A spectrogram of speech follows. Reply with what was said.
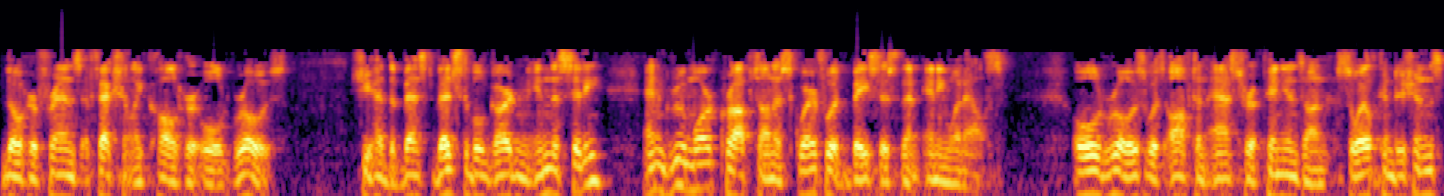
though her friends affectionately called her Old Rose. She had the best vegetable garden in the city, and grew more crops on a square foot basis than anyone else. Old Rose was often asked her opinions on soil conditions,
